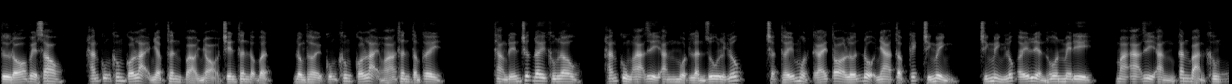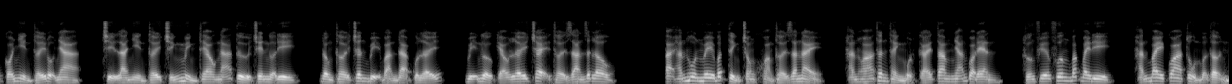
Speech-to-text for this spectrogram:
từ đó về sau, hắn cũng không có lại nhập thân vào nhỏ trên thân động vật, đồng thời cũng không có lại hóa thân tâm cây. Thẳng đến trước đây không lâu, hắn cùng ạ gì ăn một lần du lịch lúc, chợt thấy một cái to lớn độ nha tập kích chính mình chính mình lúc ấy liền hôn mê đi, mà ạ gì ăn căn bản không có nhìn thấy độ nha, chỉ là nhìn thấy chính mình theo ngã từ trên ngựa đi, đồng thời chân bị bàn đạp của lấy, bị ngựa kéo lấy chạy thời gian rất lâu. Tại hắn hôn mê bất tỉnh trong khoảng thời gian này, hắn hóa thân thành một cái tam nhãn quả đen, hướng phía phương bắc bay đi, hắn bay qua tủ mờ tần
